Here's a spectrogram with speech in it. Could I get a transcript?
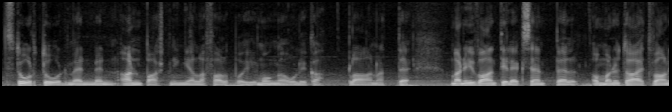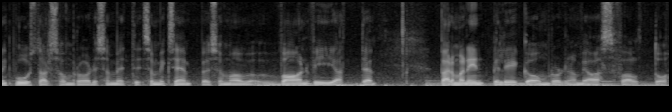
stort ord, men, men anpassning i alla fall på många olika plan. Att, eh, man är ju van till exempel, om man nu tar ett vanligt bostadsområde som, ett, som exempel, så är man van vid att eh, permanent belägga områdena med asfalt och,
